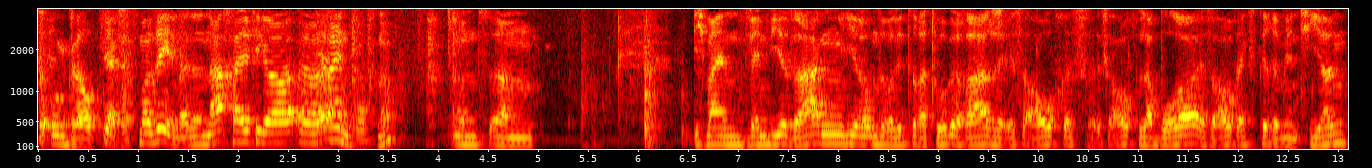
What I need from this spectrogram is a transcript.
Unglaublich. Ja, kannst mal sehen. Also ein nachhaltiger äh. Eindruck. Ne? Und ähm, ich meine, wenn wir sagen, hier unsere Literaturgarage ist auch, ist, ist auch Labor, ist auch Experimentieren.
